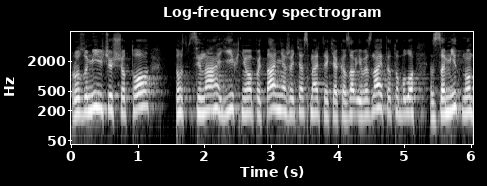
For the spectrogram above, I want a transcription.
розуміючи, що то. То ціна їхнього питання життя смерті, як я казав, і ви знаєте, то було замітно.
